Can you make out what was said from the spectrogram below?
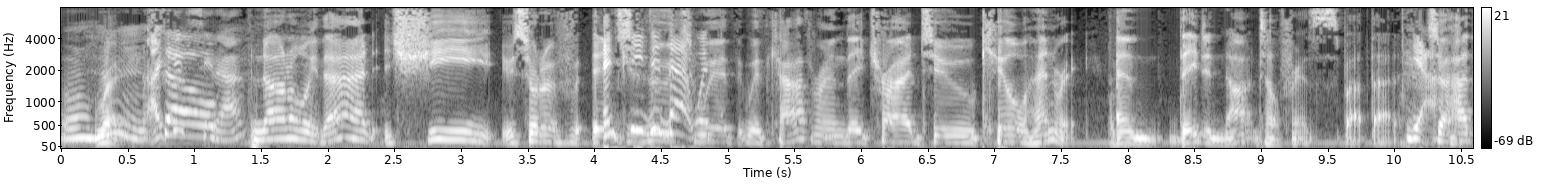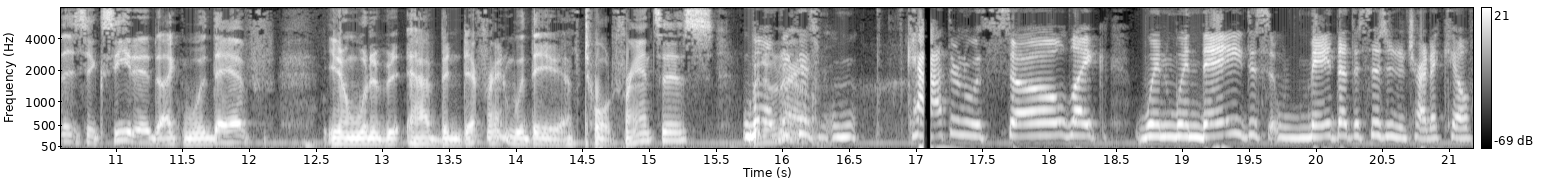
right. I so- could see that. Not only that, she sort of And she did that with- with with Catherine. They tried to kill Henry, and they did not tell Francis about that. Yeah. So had they succeeded, like would they have, you know, would it have been different? Would they have told Francis? We Well, don't know. because Catherine was so like when when they dis- made that decision to try to kill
